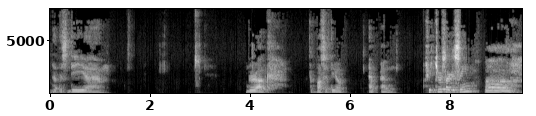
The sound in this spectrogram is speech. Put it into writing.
that is the uh, drag capacity of FL features are the same. Uh,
